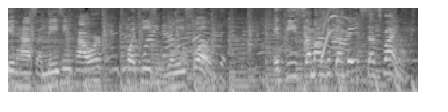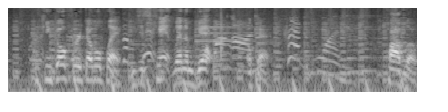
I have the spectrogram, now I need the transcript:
Kid has amazing power, but he's really slow. If he somehow gets on base, that's fine. You can go for a double play. You just can't let him get. Okay, Pablo.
